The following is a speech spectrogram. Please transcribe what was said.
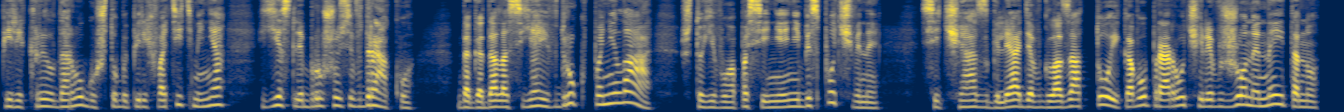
Перекрыл дорогу, чтобы перехватить меня, если брошусь в драку. Догадалась я и вдруг поняла, что его опасения не беспочвены. Сейчас, глядя в глаза той, кого пророчили в жены Нейтану,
